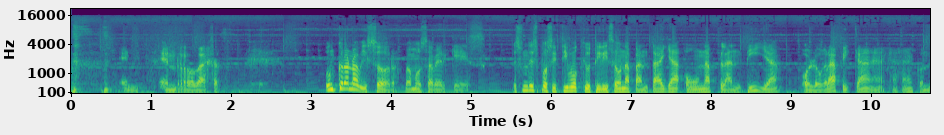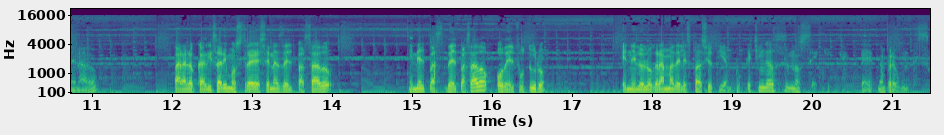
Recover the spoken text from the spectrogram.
en, en rodajas. Un cronovisor, vamos a ver qué es. Es un dispositivo que utiliza una pantalla o una plantilla holográfica, condenado, para localizar y mostrar escenas del pasado en el del pasado o del futuro en el holograma del espacio-tiempo. ¿Qué chingados? No sé, no preguntes.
